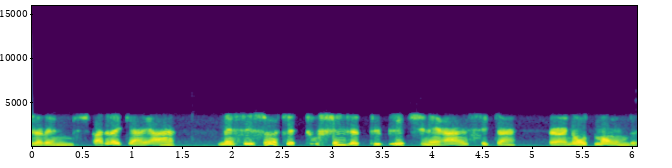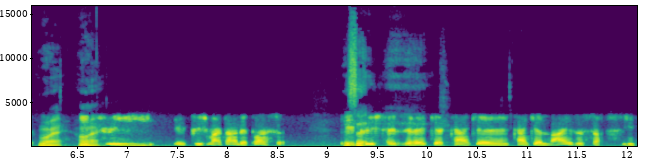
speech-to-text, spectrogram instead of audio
j'avais une super belle carrière, mais c'est sûr que toucher le public général, c'est un, un autre monde. Ouais, et puis, et puis je m'attendais pas à ça. Et, puis je te dirais que quand que quand que Live a sorti,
